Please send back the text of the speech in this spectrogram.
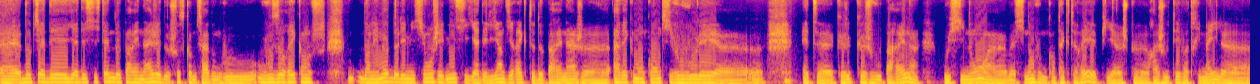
Euh, donc il y, a des, systèmes de parrainage et de choses comme ça. Donc vous, aurez, dans les notes de l'émission, j'ai mis s'il y a des liens directs de parrainage euh, avec mon compte si vous voulez euh, être, que je vous parraine. Ou sinon, euh, bah, sinon vous me contacterez et puis euh, je peux rajouter votre email euh,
